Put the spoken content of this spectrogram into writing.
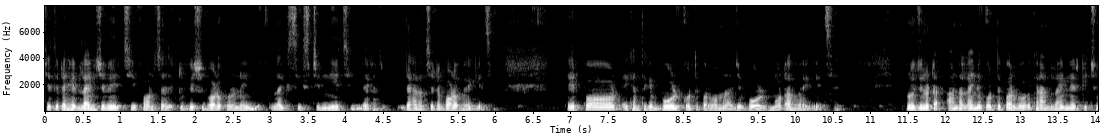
যেহেতু এটা হেডলাইন হিসেবে নিচ্ছি ফন্ট সাইজ একটু বেশি বড় করে নেই লাইক সিক্সটিন নিয়েছি দেখা দেখা যাচ্ছে এটা বড় হয়ে গিয়েছে। এরপর এখান থেকে বোল্ড করতে পারব আমরা যে বোল্ড মোটা হয়ে গিয়েছে। প্রয়োজন এটা আন্ডারলাইনও করতে পারব এখানে আন্ডারলাইনের কিছু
